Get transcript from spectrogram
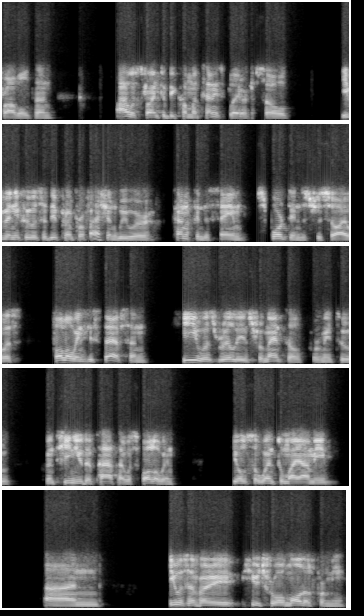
traveled and I was trying to become a tennis player. So even if it was a different profession, we were kind of in the same sport industry. So I was following his steps, and he was really instrumental for me to continue the path I was following. He also went to Miami, and he was a very huge role model for me.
